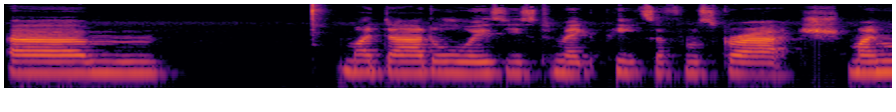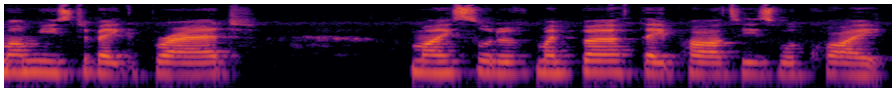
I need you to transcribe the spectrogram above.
Um my dad always used to make pizza from scratch. My mum used to bake bread. My sort of my birthday parties were quite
